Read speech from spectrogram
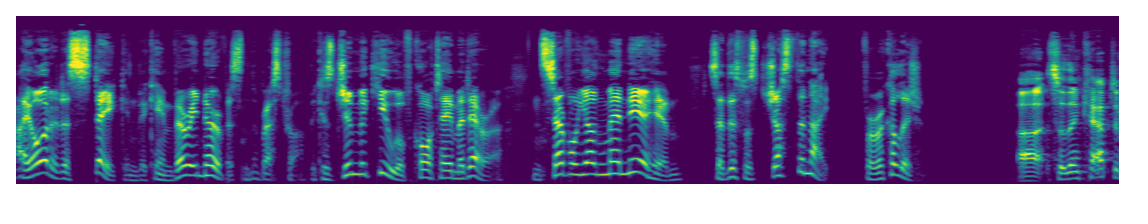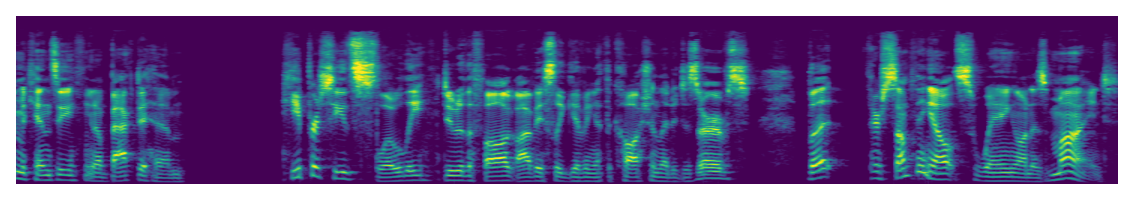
I ordered a steak and became very nervous in the restaurant because Jim McHugh of Corte Madera and several young men near him said this was just the night for a collision. Uh, so then Captain McKenzie, you know, back to him. He proceeds slowly due to the fog, obviously giving it the caution that it deserves. But there's something else weighing on his mind.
